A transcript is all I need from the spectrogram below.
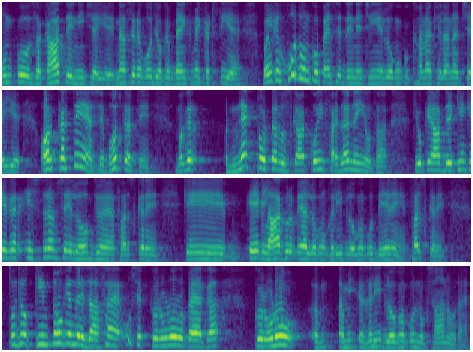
उनको ज़क़़त देनी चाहिए। ना सिर्फ़ वो जो कि बैंक में कटती है, बल्कि ख़ुद उनको पैसे देने चाहिए, लोगों को खाना खिलाना चाहिए और करते हैं ऐसे, बहुत करते हैं। मगर नेट टोटल उसका कोई फ़ायदा नहीं होता, क्योंकि आप देखें कि अगर इस तरफ़ से लोग जो है फ़र्ज़ करें कि एक लाख रुपया लोगों, गरीब लोगों को दे रहे हैं, फ़र्ज़ करें तो जो कीमतों के अंदर इजाफा है, उसे करोड़ों रुपए का करोड़ों गरीब लोगों को नुकसान हो रहा है।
